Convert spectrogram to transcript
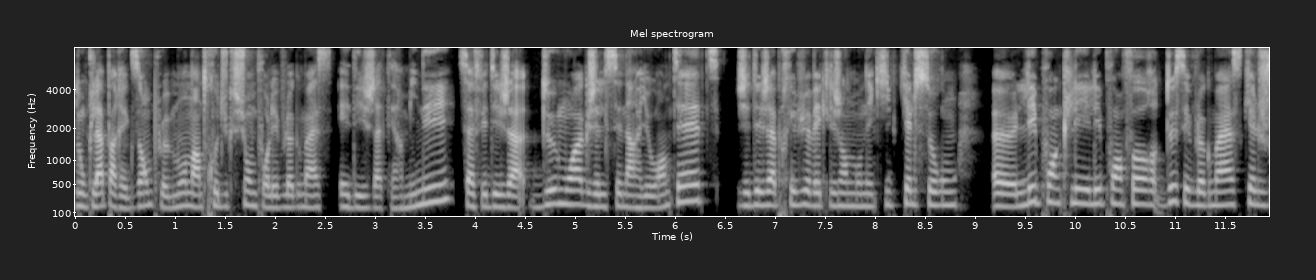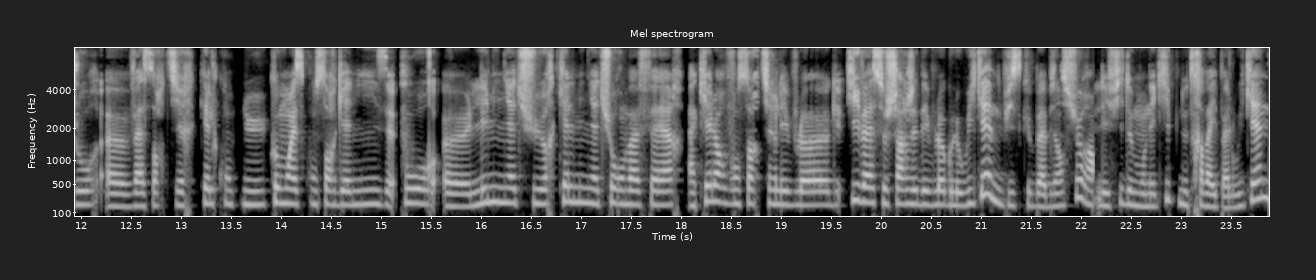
Donc là, par exemple, mon introduction pour les Vlogmas est déjà terminée. Ça fait déjà deux mois que j'ai le scénario en tête. J'ai déjà prévu avec les gens de mon équipe quels seront euh, les points clés, les points forts de ces vlogmas, quel jour euh, va sortir quel contenu, comment est-ce qu'on s'organise pour euh, les miniatures, quelles miniatures on va faire, à quelle heure vont sortir les vlogs, qui va se charger des vlogs le week-end, puisque bah bien sûr, hein, les filles de mon équipe ne travaillent pas le week-end,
